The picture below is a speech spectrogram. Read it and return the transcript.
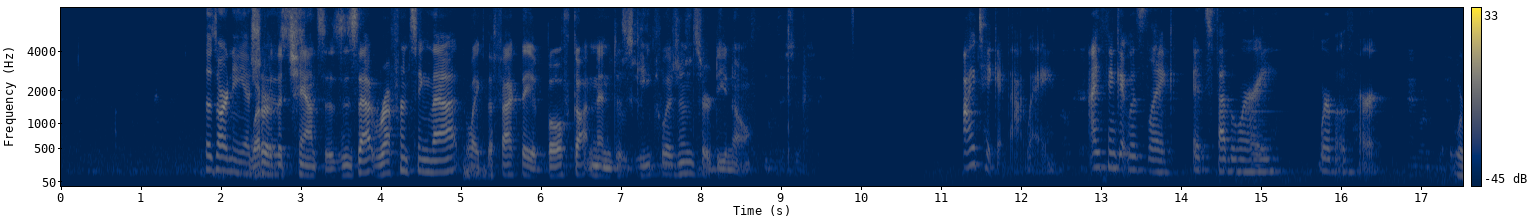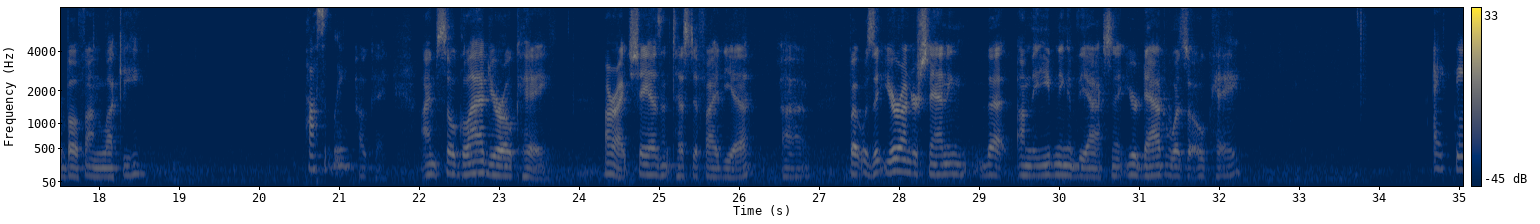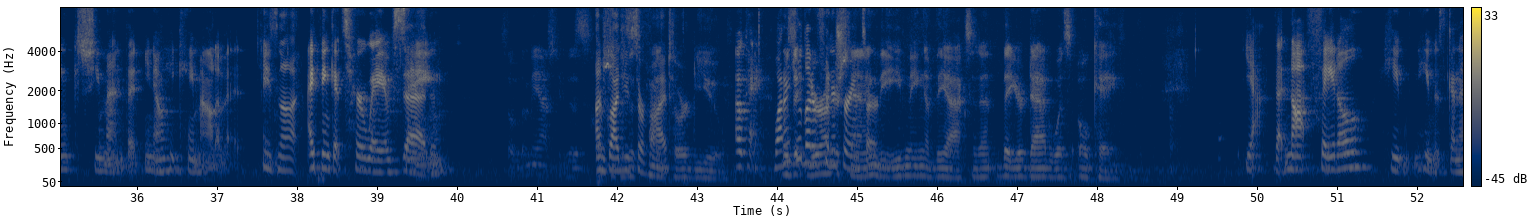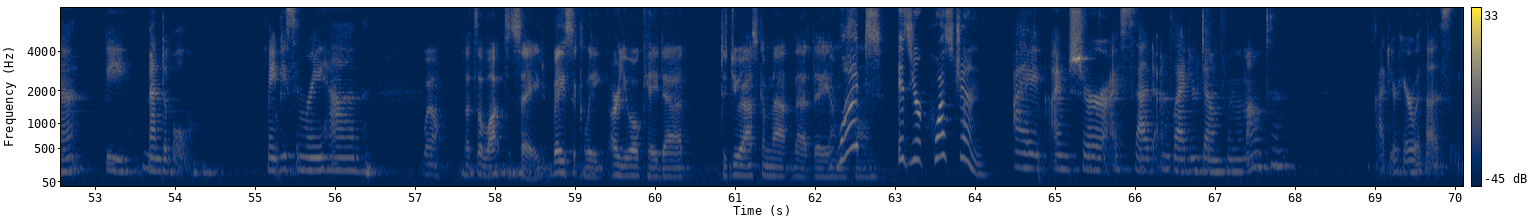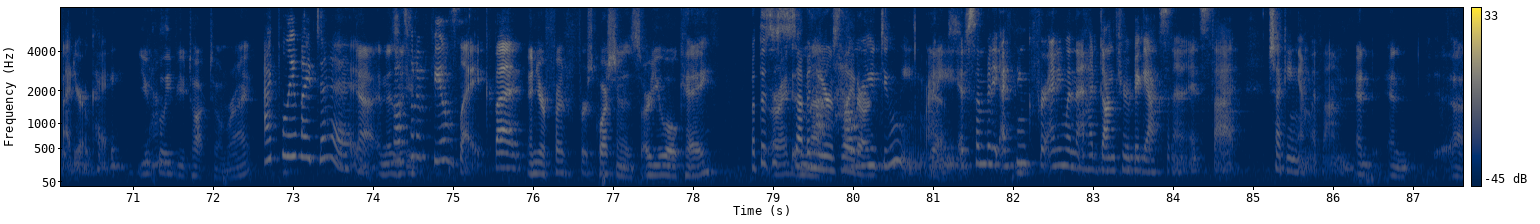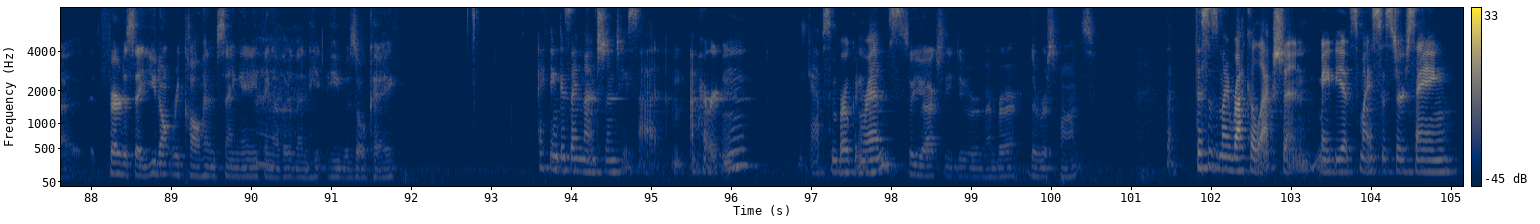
Those are knee issues. What are the chances? Is that referencing that? Like the fact they had both gotten into ski collisions, or do you know? I take it that way. I think it was like it's February. We're both hurt. And We're both unlucky. Possibly. Okay. I'm so glad you're okay. All right, Shay hasn't testified yet. Uh, but was it your understanding that on the evening of the accident, your dad was okay? I think she meant that, you know, he came out of it. He's not. I think it's her way of Dead. saying. So let me ask you this. I'm glad you it's pointed survived. Toward you. Okay. Why don't Was you let her finish her answer? understanding The evening of the accident, that your dad was okay. Yeah, that not fatal. He he was gonna be mendable. Maybe some rehab. Well, that's a lot to say. Basically, are you okay, Dad? Did you ask him that that day on the phone? is your question? I I'm sure I said I'm glad you're down from the mountain. I'm glad you're here with us. I'm glad you're okay. You Yeah. believe you talked to him, right? I believe I did. Yeah, and isn't that's it- what it feels like. But And your fir- first question is, are you okay? But this is right, isn't seven that- years how later. are you doing, right? Yes. If somebody, I think for anyone that had gone through a big accident, it's that checking in with them. And and uh, fair to say, you don't recall him saying anything other than he, he was okay. I think, as I mentioned, he said, "I'm, I'm hurting. I have some broken ribs." So you actually do remember the response? This is my recollection. Maybe it's my sister saying,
